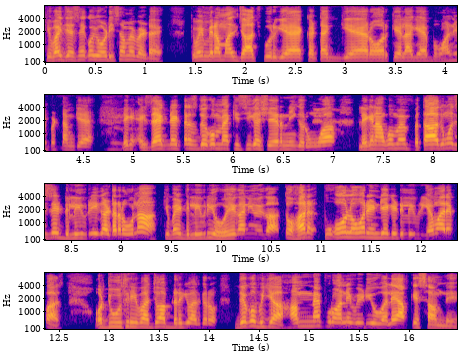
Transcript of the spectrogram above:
कि भाई जैसे कोई ओडिशा में बैठा है कि भाई मेरा माल जाजपुर गया है कटक गया है रौरकेला गया है भवानीपट्टनम गया है। लेकिन एग्जैक्ट एड्रेस देखो मैं किसी का शेयर नहीं करूँगा। लेकिन आपको मैं बता दूँगा जैसे डिलीवरी का डर हो ना कि भाई डिलीवरी होएगा नहीं होगा तो हर ऑल ओवर इंडिया की डिलीवरी हमारे पास। और दूसरी बात जो आप डर की बात करो देखो भैया हम मैं पुराने वीडियो वाले आपके सामने।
